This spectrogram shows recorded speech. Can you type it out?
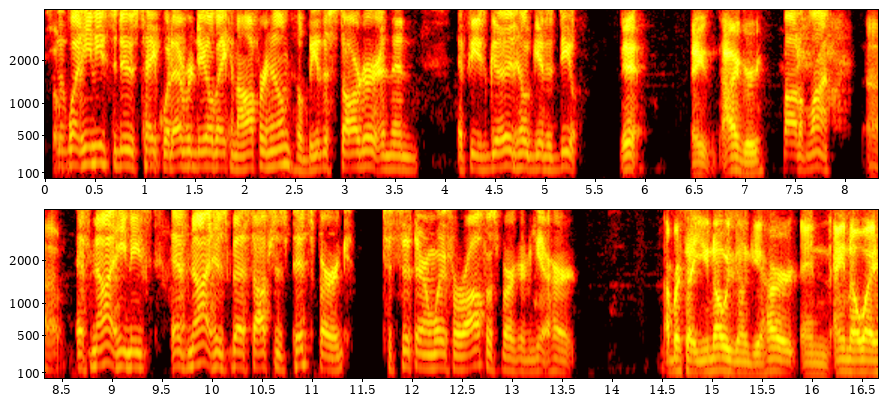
so what he needs to do is take whatever deal they can offer him. He'll be the starter, and then if he's good, he'll get a deal. yeah, I agree. Bottom line. Uh, If not, he needs. If not, his best option is Pittsburgh to sit there and wait for Roethlisberger to get hurt. I'm gonna say you know he's gonna get hurt, and ain't no way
